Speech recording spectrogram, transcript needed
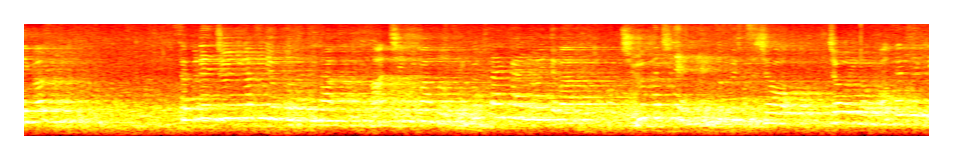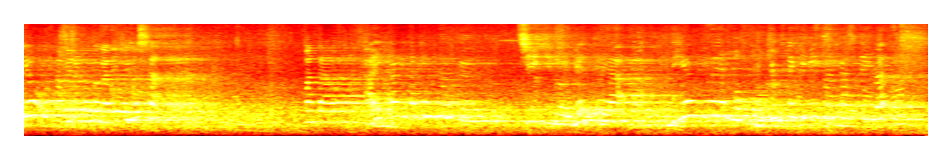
ています。昨年12月に行われたマーチングバンド全国大会においては18年連続出場。上位の好戦績を収めることができました。また大会だけでなく地域のイベントやメディア出演も積極的に参加しています。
